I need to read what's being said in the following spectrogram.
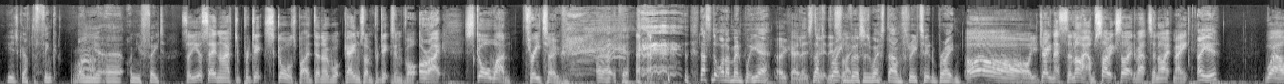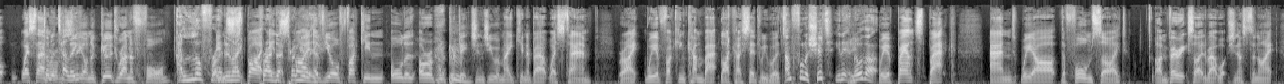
You're just gonna have to think on your uh, on your feet. So you're saying I have to predict scores, but I don't know what games I'm predicting for. All right, score one, three two. All right, okay. That's not what I meant, but yeah. Okay, let's So do that's it this Brighton way. versus West Ham, three two to Brighton. Oh, you're joking? That's tonight. I'm so excited about tonight, mate. Are you? Well, West Ham are obviously on a good run of form. I love Friday in night. spite, Friday in night spite of your fucking all the horrible predictions you were making about West Ham, right? We have fucking come back like I said we would. I'm full of shit. You need to know that. We have bounced back, and we are the form side. I'm very excited about watching us tonight,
